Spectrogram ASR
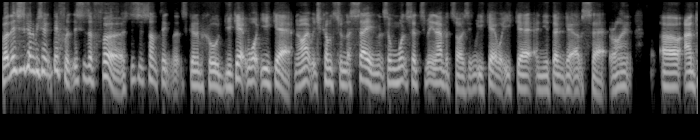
But this is going to be something different. This is a first. This is something that's going to be called you get what you get, right? Which comes from the saying that someone once said to me in advertising, you get what you get and you don't get upset, right? Uh, and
